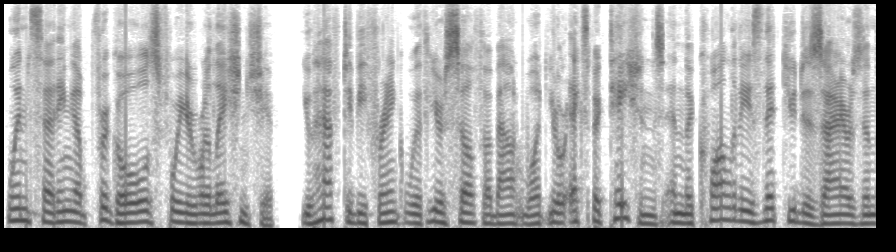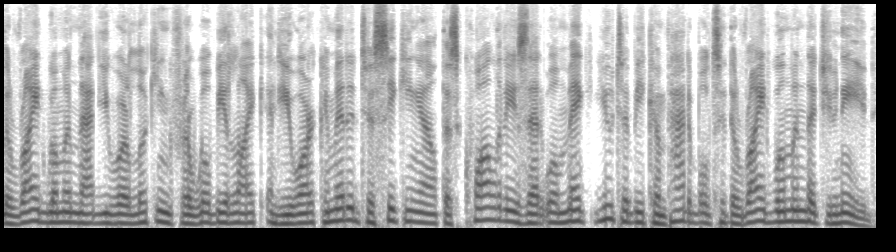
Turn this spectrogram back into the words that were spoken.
When setting up for goals for your relationship, you have to be frank with yourself about what your expectations and the qualities that you desires in the right woman that you are looking for will be like and you are committed to seeking out those qualities that will make you to be compatible to the right woman that you need.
